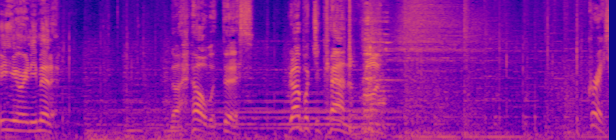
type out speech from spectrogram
Be here any minute. The hell with this. Grab what you can and run. Great.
